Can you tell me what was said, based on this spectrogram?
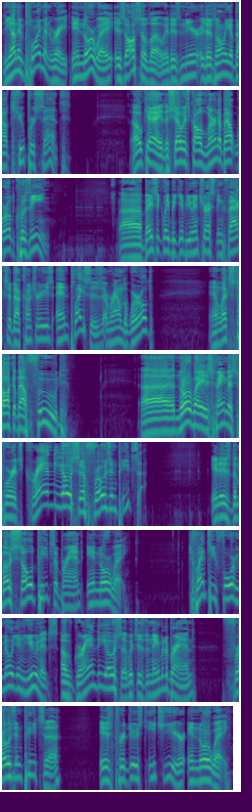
The unemployment rate in Norway is also low. It is near it is only about 2%. Okay, the show is called Learn About World Cuisine. Uh, basically, we give you interesting facts about countries and places around the world. And let's talk about food. Uh, Norway is famous for its Grandiosa frozen pizza. It is the most sold pizza brand in Norway. 24 million units of Grandiosa, which is the name of the brand, frozen pizza is produced each year in Norway.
